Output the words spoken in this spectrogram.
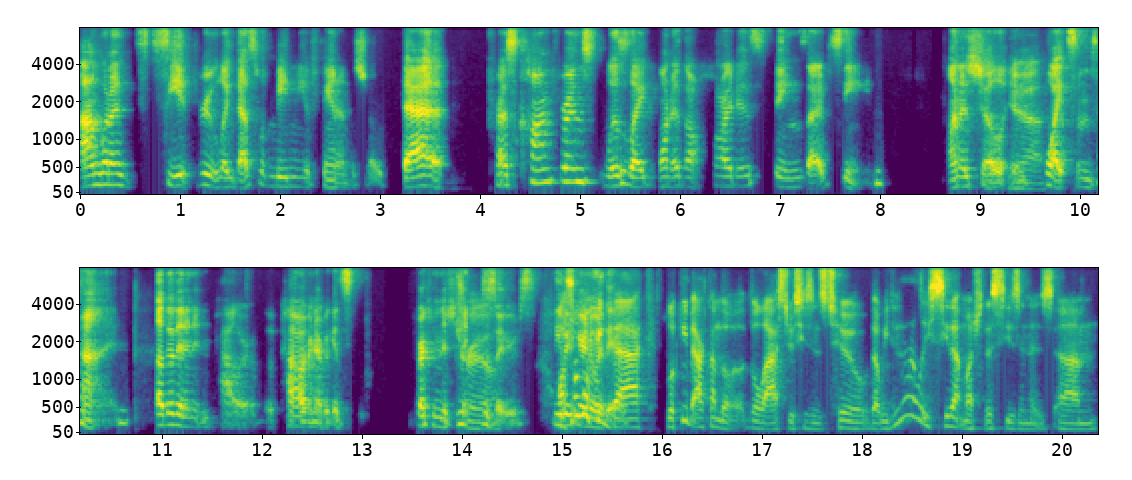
I'm gonna see it through. Like that's what made me a fan of the show. That press conference was like one of the hardest things I've seen on a show yeah. in quite some time, other than in Power. Power never gets recognition True. deserves. also, looking back, looking back on the the last two seasons too, that we didn't really see that much this season is um,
